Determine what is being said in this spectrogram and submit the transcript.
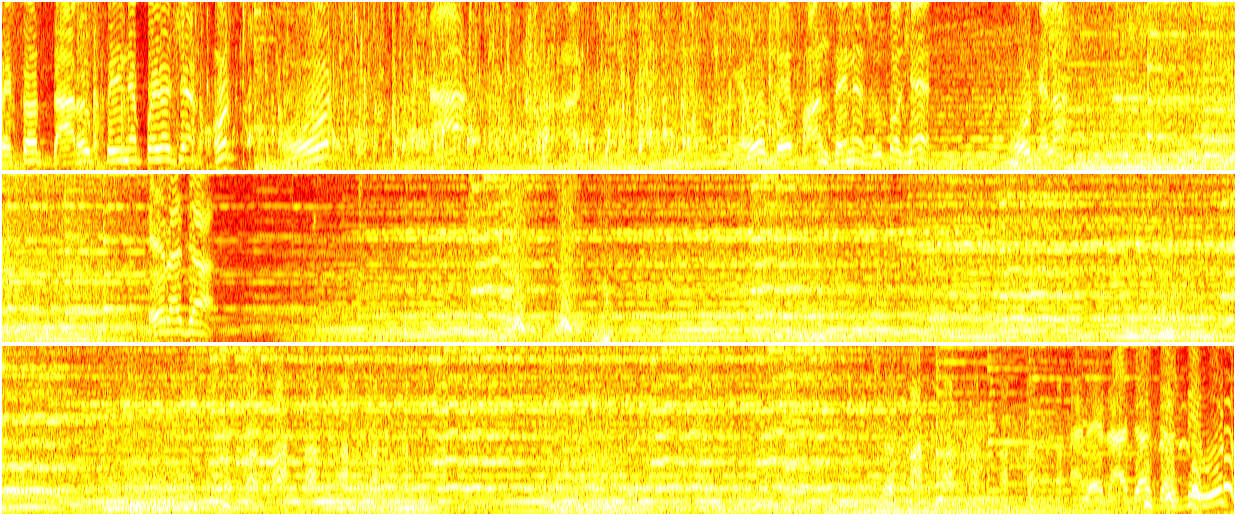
બેટો દારૂ પીને પડ્યો છે. આ, આ, એવો બેભાન થઈને સૂતો છે. ઓઠ એલા એ રાજા રાજા જલ્દી ઉઠ.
